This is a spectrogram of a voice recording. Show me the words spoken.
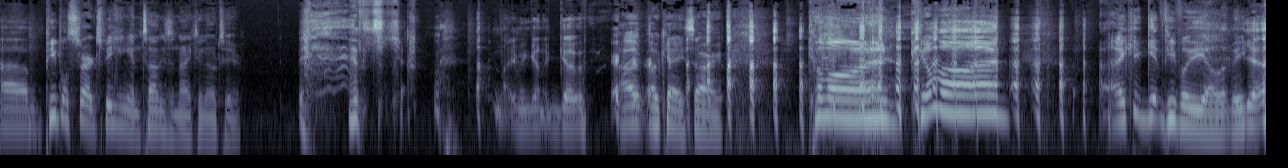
Um, People started speaking in tongues in 1902. Yeah. I'm not even gonna go there. Uh, okay, sorry. Come on. Come on. I could get people to yell at me. Yeah.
